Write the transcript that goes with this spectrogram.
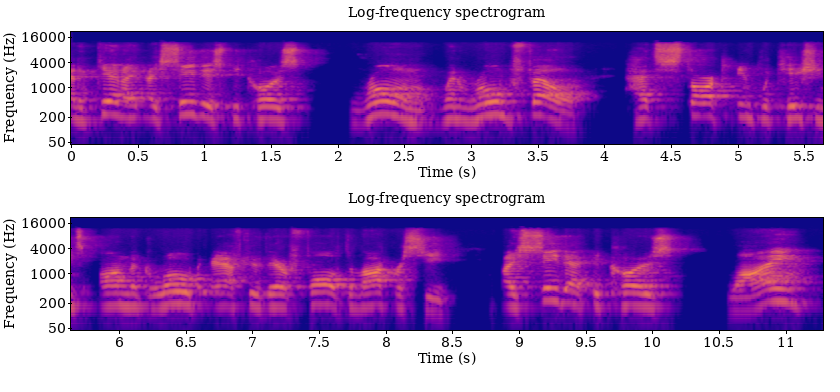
And again, I, I say this because Rome, when Rome fell, had stark implications on the globe after their fall of democracy. I say that because why?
